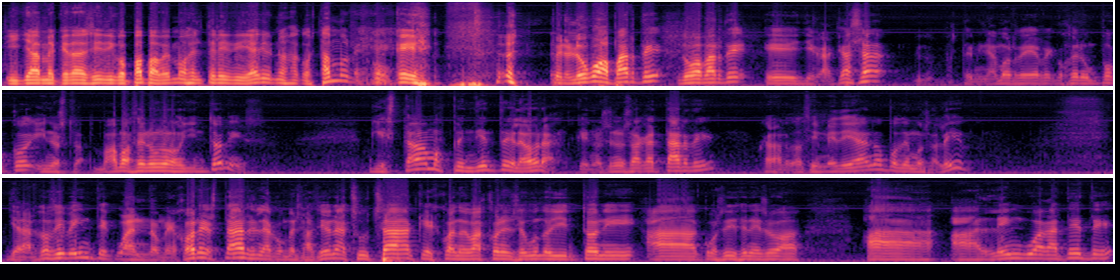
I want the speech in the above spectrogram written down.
Y ya me quedé así, digo, papá, ¿vemos el telediario y nos acostamos? ¿O qué? Pero luego aparte, luego aparte, eh, llega a casa, pues terminamos de recoger un poco y nos vamos a hacer unos gin. Y estábamos pendientes de la hora, que no se nos haga tarde, que a las doce y media no podemos salir. Y a las doce y veinte, cuando mejor estás en la conversación a chuchá, que es cuando vas con el segundo gin tonic a, ¿cómo se dicen eso? A, a, a lengua gatete.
